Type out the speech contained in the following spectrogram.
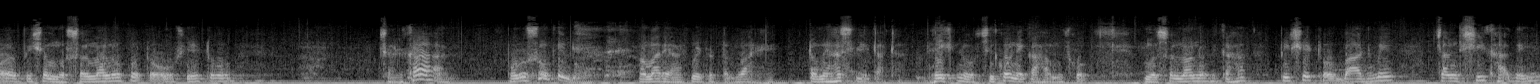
और पीछे मुसलमानों को तो उसने तो चरखा पुरुषों के लिए, हमारे हाथ में तो तलवार है तो मैं हंस लेता था। लेकिन वो सिखों ने कहा मुझको मुसलमानों ने कहा पीछे तो बाद में चंद सिख आ गए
